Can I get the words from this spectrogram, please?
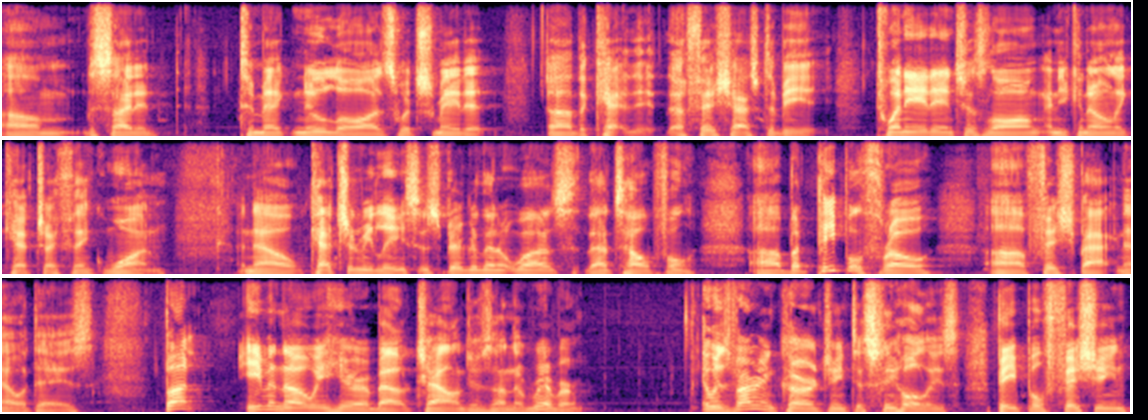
um, decided to make new laws which made it uh, the ca- a fish has to be 28 inches long, and you can only catch, I think, one. Now, catch and release is bigger than it was. That's helpful. Uh, but people throw uh, fish back nowadays. But even though we hear about challenges on the river, it was very encouraging to see all these people fishing.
